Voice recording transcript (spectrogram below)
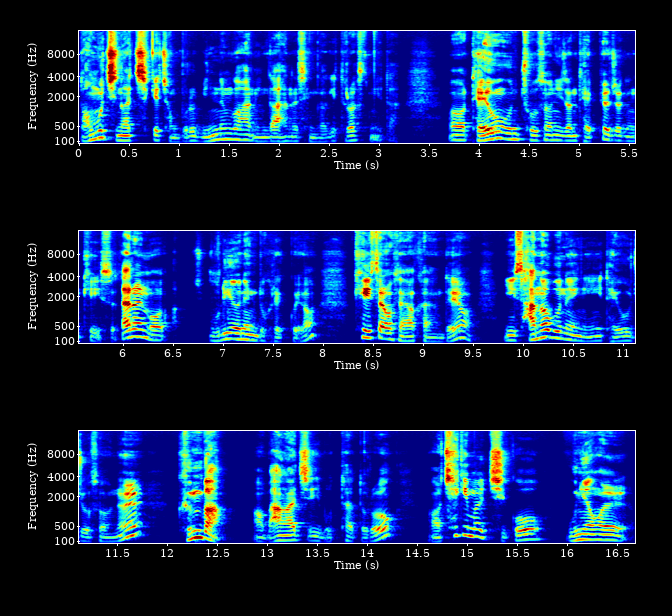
너무 지나치게 정부를 믿는 거 아닌가 하는 생각이 들었습니다. 어, 대우은 조선이 전 대표적인 케이스. 다른 뭐 우리은행도 그랬고요. 케이스라고 생각하는데요. 이 산업은행이 대우조선을 금방 어, 망하지 못하도록 어, 책임을 지고 운영을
